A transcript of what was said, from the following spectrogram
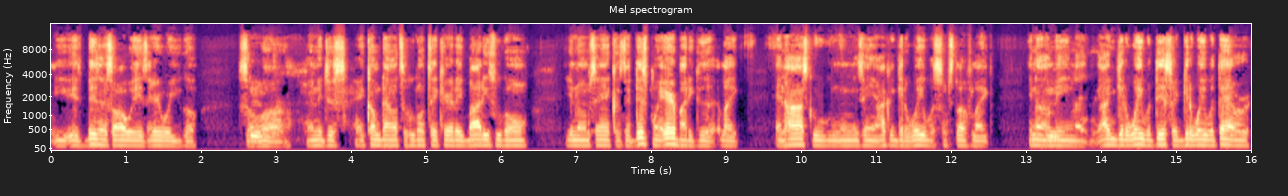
you, it's business always everywhere you go. So uh, and it just it come down to who gonna take care of their bodies, who gonna, you know what I'm saying? Because at this point, everybody good. Like in high school, you know what I'm saying? I could get away with some stuff like, you know what mm-hmm. I mean? Like I can get away with this or get away with that or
